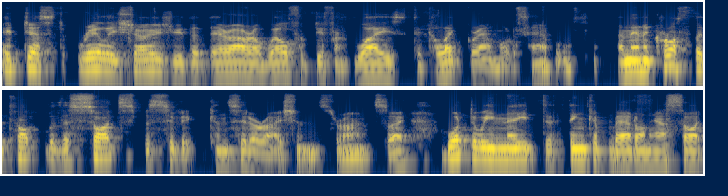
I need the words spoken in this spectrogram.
It just really shows you that there are a wealth of different ways to collect groundwater samples. And then across the top with the site specific considerations, right? So what do we need to think about on our site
